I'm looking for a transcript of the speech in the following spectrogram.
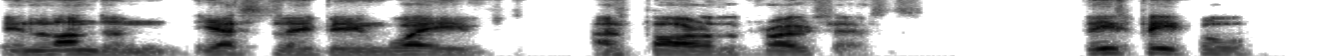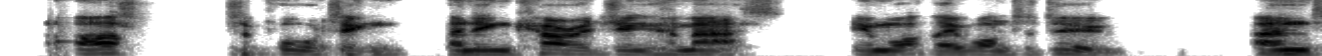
in London yesterday being waved as part of the protests. These people are supporting and encouraging Hamas in what they want to do. And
